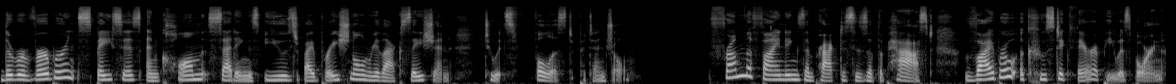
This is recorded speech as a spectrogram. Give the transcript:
The reverberant spaces and calm settings used vibrational relaxation to its fullest potential. From the findings and practices of the past, vibroacoustic therapy was born,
